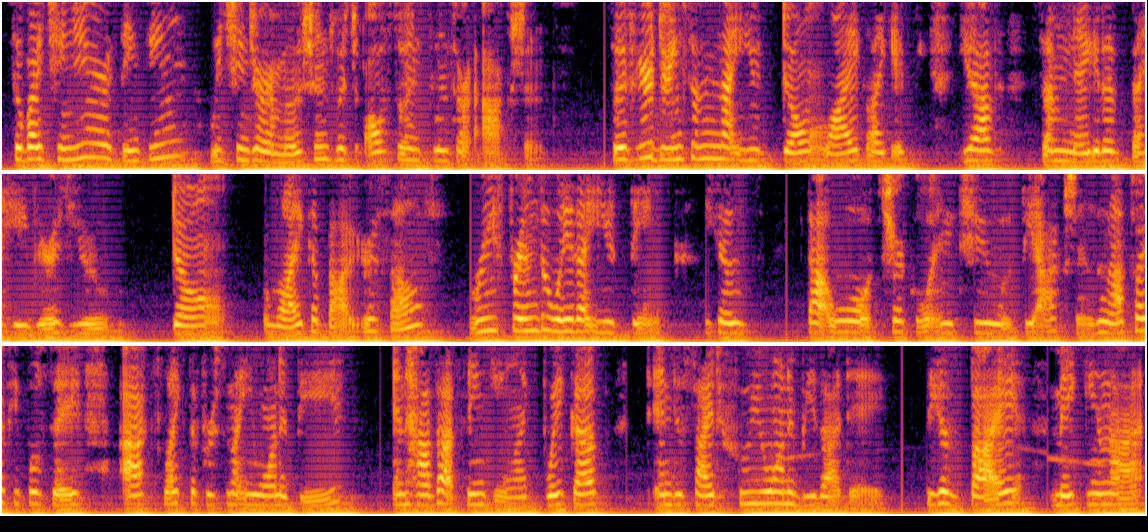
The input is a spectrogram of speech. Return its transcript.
So, by changing our thinking, we change our emotions, which also influence our actions. So, if you're doing something that you don't like, like if you have some negative behaviors you don't like about yourself, reframe the way that you think because that will trickle into the actions. And that's why people say act like the person that you want to be and have that thinking. Like, wake up and decide who you want to be that day. Because by making that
